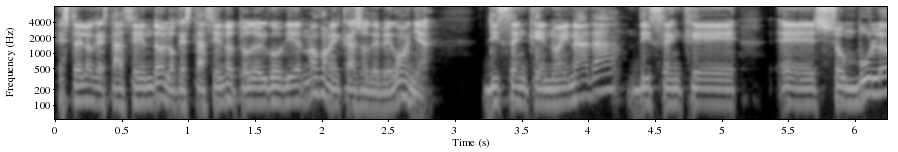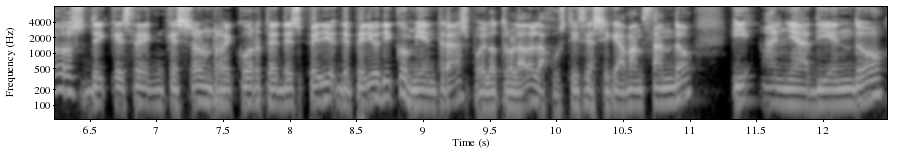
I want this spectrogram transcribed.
Esto es lo que está haciendo, lo que está haciendo todo el gobierno con el caso de Begoña. Dicen que no hay nada, dicen que eh, son bulos, de que, que son recortes de, periódico, mientras, por el otro lado, la justicia sigue avanzando y añadiendo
